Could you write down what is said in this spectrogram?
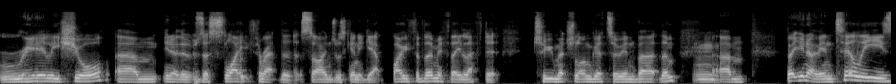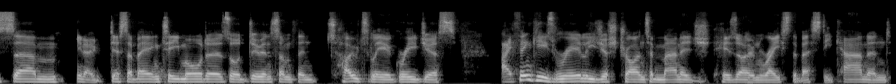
really sure. Um, you know, there was a slight threat that Sainz was going to get both of them if they left it too much longer to invert them. Mm. Um, but you know, until he's um, you know disobeying team orders or doing something totally egregious, I think he's really just trying to manage his own race the best he can. And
